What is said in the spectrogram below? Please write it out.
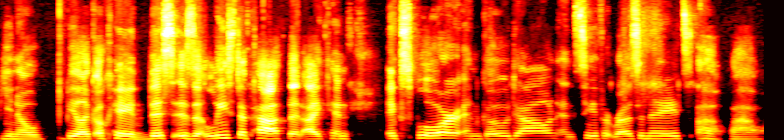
you know be like okay this is at least a path that i can explore and go down and see if it resonates oh wow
